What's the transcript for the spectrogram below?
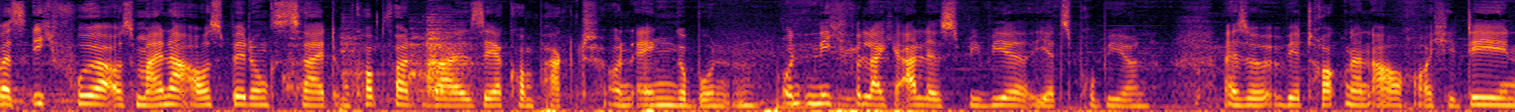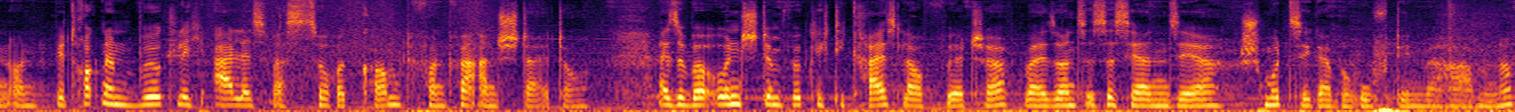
was ich früher aus meiner Ausbildungszeit im Kopf hatte, war sehr kompakt und eng gebunden. Und nicht vielleicht alles, wie wir jetzt probieren. Also wir trocknen auch Orchideen und wir trocknen wirklich alles, was zurückkommt von Veranstaltungen. Also bei uns stimmt wirklich die Kreislaufwirtschaft, weil sonst ist es ja ein sehr schmutziger Beruf, den wir haben. Ne?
